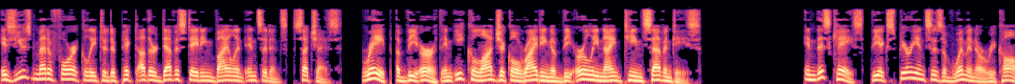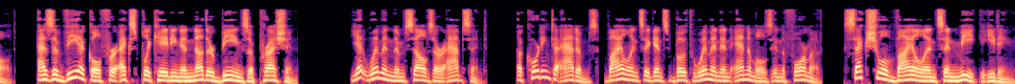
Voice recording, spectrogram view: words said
is used metaphorically to depict other devastating violent incidents, such as rape of the earth in ecological writing of the early 1970s. In this case, the experiences of women are recalled as a vehicle for explicating another being's oppression. Yet women themselves are absent. According to Adams, violence against both women and animals in the form of sexual violence and meat eating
